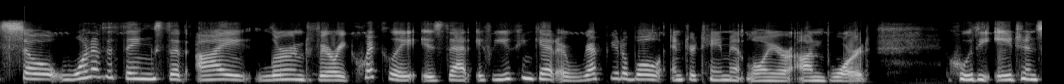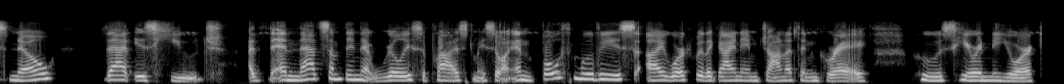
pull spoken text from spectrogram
so one of the things that I learned very quickly is that if you can get a reputable entertainment lawyer on board who the agents know, that is huge. And that's something that really surprised me. So, in both movies, I worked with a guy named Jonathan Gray, who's here in New York,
